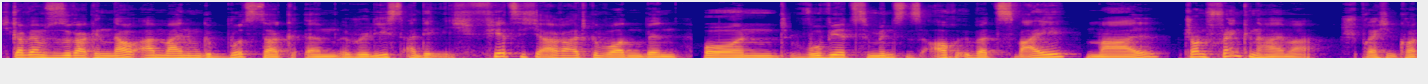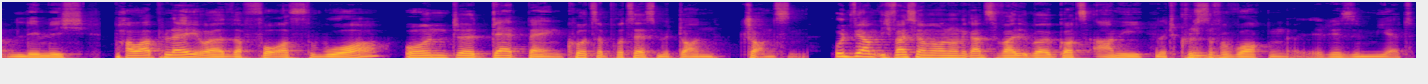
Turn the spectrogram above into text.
Ich glaube, wir haben sie sogar genau an meinem Geburtstag ähm, released, an dem ich 40 Jahre alt geworden bin. Und wo wir zumindest auch über zweimal John Frankenheimer sprechen konnten, nämlich Powerplay oder The Fourth War und äh, Dead Bang, kurzer Prozess mit Don Johnson. Und wir haben, ich weiß, wir haben auch noch eine ganze Weile über God's Army mit Christopher mhm. Walken resümiert.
